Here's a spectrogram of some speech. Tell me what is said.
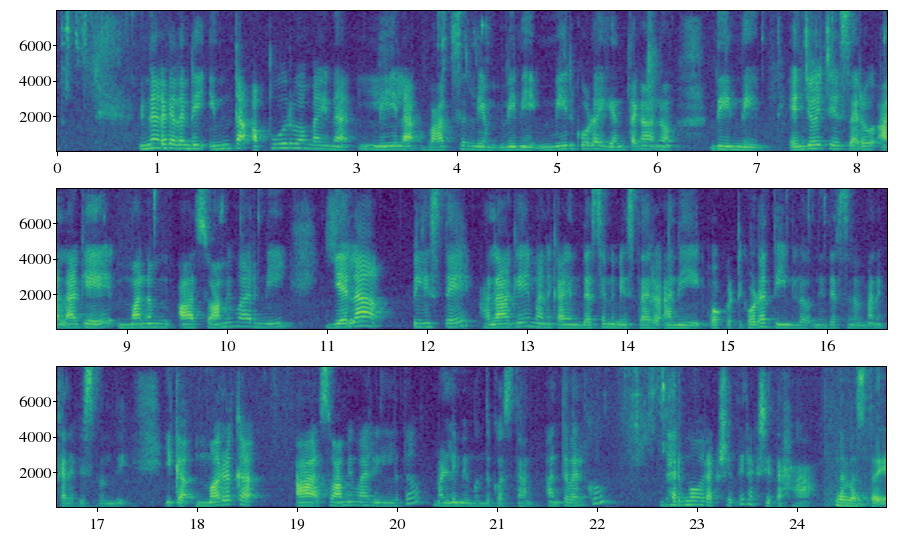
విన్నారు కదండి ఇంత అపూర్వమైన లీల వాత్సల్యం విని మీరు కూడా ఎంతగానో దీన్ని ఎంజాయ్ చేశారు. అలాగే మనం ఆ స్వామివారిని ఎలా పిలిస్తే అలాగే మనకు ఆయన దర్శనమిస్తారు అని ఒకటి కూడా దీనిలో నిదర్శనం మనకు కనిపిస్తుంది. ఇక మరొక ఆ స్వామివారిలతో మళ్ళీ మీ ముందుకు వస్తాం అంతవరకు ధర్మో రక్షతి రక్షిత. నమస్తే.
